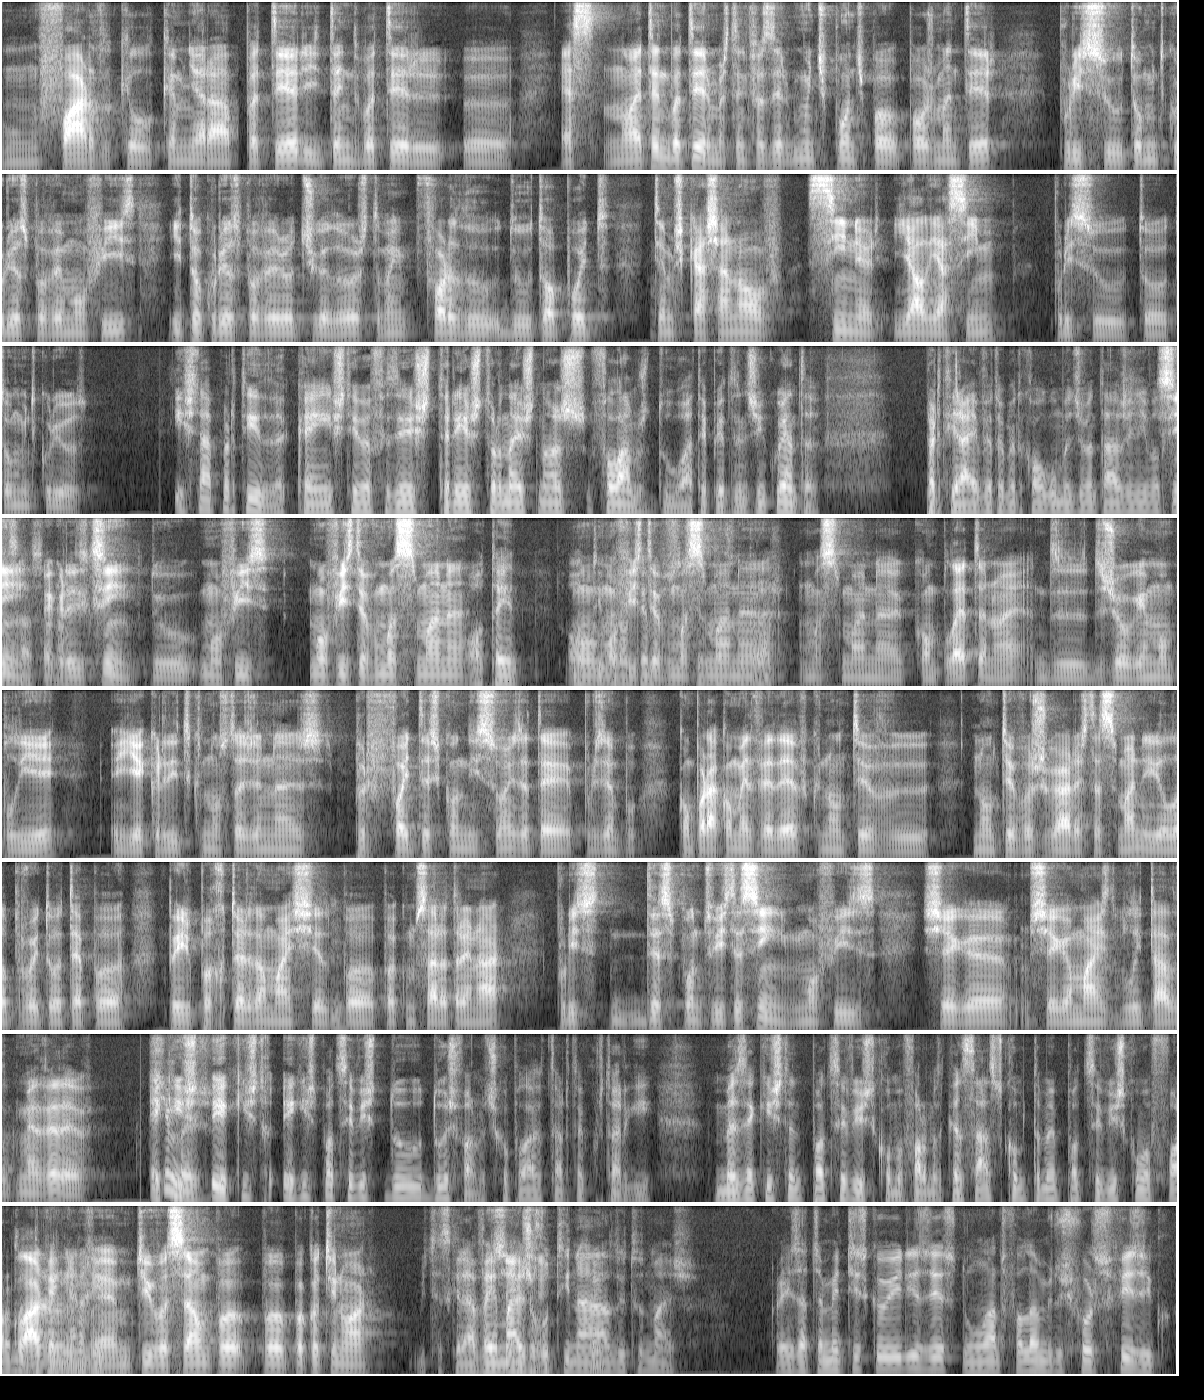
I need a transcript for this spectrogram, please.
um fardo que ele caminhará para ter e tem de bater, uh, não é tem de bater, mas tem de fazer muitos pontos para, para os manter. Por isso estou muito curioso para ver Monfils e estou curioso para ver outros jogadores. Também fora do, do top 8 temos Kachanov, Sinner e Aliassim. Por isso estou muito curioso. Está a partida, quem esteve a fazer estes três torneios que nós falámos do ATP 250 partirá eventualmente com alguma desvantagem a nível de Sim, cansaço, acredito que sim. Do Monfils, Monfils teve uma semana. Ou tem. Ou Monfils teve uma semana, uma semana completa, não é? De, de jogo em Montpellier e acredito que não esteja nas perfeitas condições, até por exemplo comparar com o Medvedev que não teve não teve a jogar esta semana e ele aproveitou até para, para ir para Roterdão mais cedo uhum. para, para começar a treinar. Por isso, desse ponto de vista, sim, o Monfils chega, chega mais debilitado que Medvedev. É que, isto, é, que isto, é que isto pode ser visto de duas formas. Desculpa lá estar-te a cortar, Gui. Mas é que isto tanto pode ser visto como uma forma de cansaço, como também pode ser visto como uma forma claro, de ganhar ritmo. é motivação para, para, para continuar. Isto se calhar vem sim, mais sim. rotinado sim. e tudo mais. É exatamente isso que eu ia dizer. Se de um lado falamos do esforço físico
